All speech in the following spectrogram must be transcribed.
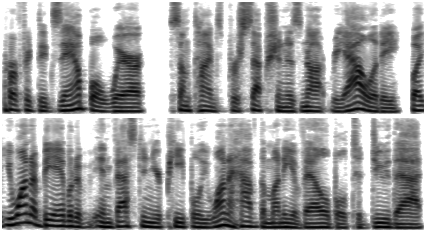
perfect example where sometimes perception is not reality, but you want to be able to invest in your people. You want to have the money available to do that.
